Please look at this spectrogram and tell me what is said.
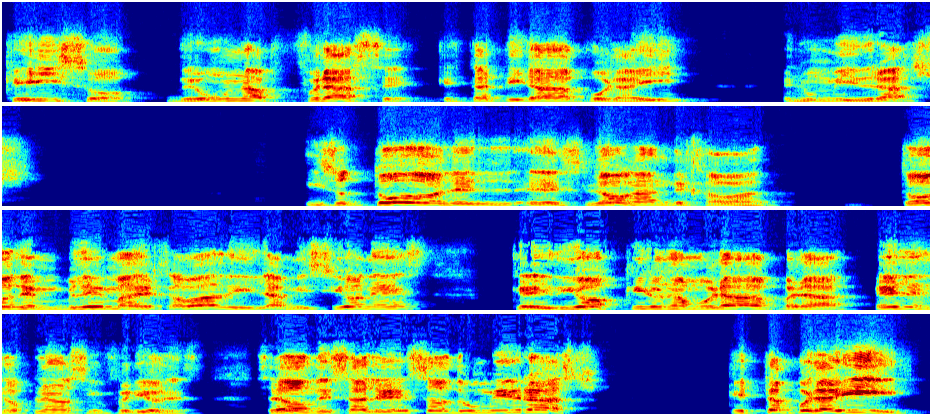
que hizo de una frase que está tirada por ahí en un midrash, hizo todo el eslogan de Jabad todo el emblema de Jabad y la misión es que Dios quiere una morada para él en los planos inferiores. ¿Sabes dónde sale eso? De un Midrash, que está por ahí.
